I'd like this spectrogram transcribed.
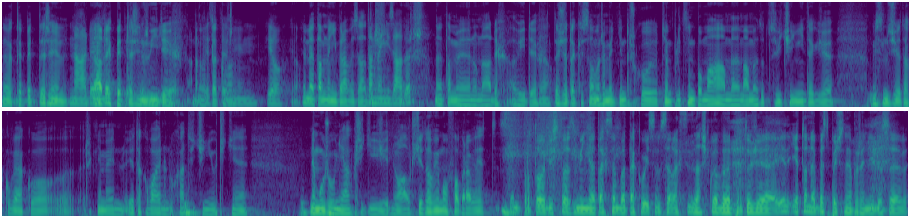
ne, to je pět vteřin. Nádech, nádech pět vteřin výdech. A no, pět vteřin, jo, jo. Ne, tam není právě zádrž. Tam není zádrž? Ne, tam je jenom nádech a výdech. Jo. Takže taky samozřejmě tím trošku těm plicím pomáháme, máme to cvičení, takže myslím si, že je takové jako, řekněme, je taková jednoduchá cvičení určitě nemůžou nějak přitížit. No a určitě toho Vimofa právě jsem proto, když to zmínil, tak jsem byl takový, jsem se lehce zašklebil, protože je, je to nebezpečné, protože někdo se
